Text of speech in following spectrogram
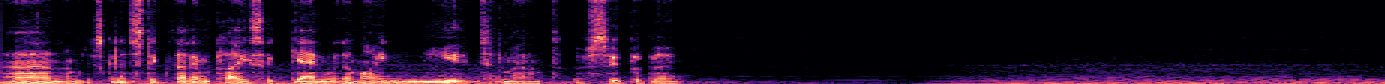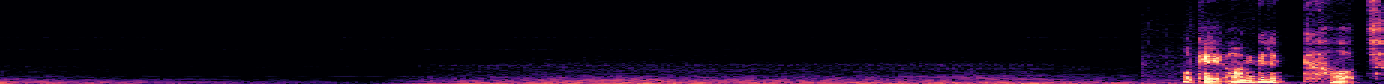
and I'm just going to stick that in place again with a minute amount of super glue. Okay, I'm going to cut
